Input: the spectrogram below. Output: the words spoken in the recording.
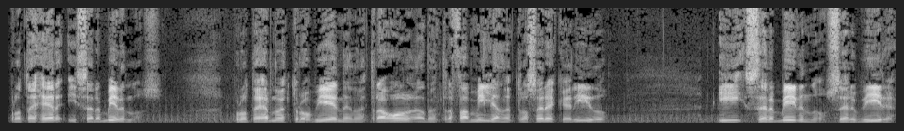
proteger y servirnos, proteger nuestros bienes, nuestra honra, nuestra familia, nuestros seres queridos, y servirnos, servir.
